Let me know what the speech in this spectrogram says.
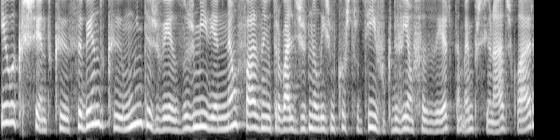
Eu acrescento que, sabendo que muitas vezes os mídias não fazem o trabalho de jornalismo construtivo que deviam fazer, também pressionados, claro,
